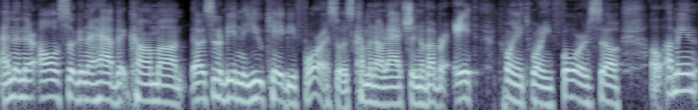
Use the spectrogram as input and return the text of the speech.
And then they're also going to have it come, uh, oh, that was going to be in the UK before us. So it's coming out actually November 8th, 2024. So, oh, I mean,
